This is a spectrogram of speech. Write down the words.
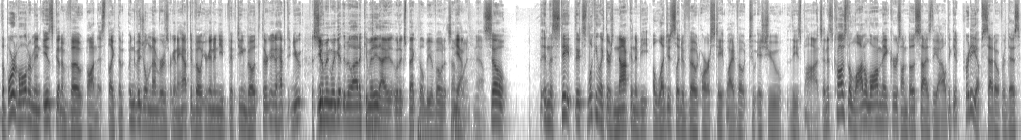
the board of aldermen is going to vote on this. Like the individual members are going to have to vote. You're going to need 15 votes. They're going to have to you Assuming we get the bill out of committee, I would expect there'll be a vote at some yeah. point. Yeah. So in the state, it's looking like there's not going to be a legislative vote or a statewide vote to issue these bonds, and it's caused a lot of lawmakers on both sides of the aisle to get pretty upset over this.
